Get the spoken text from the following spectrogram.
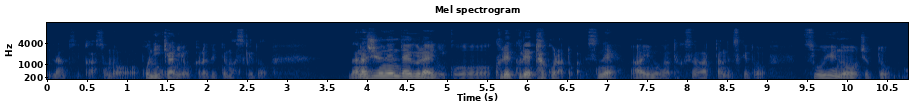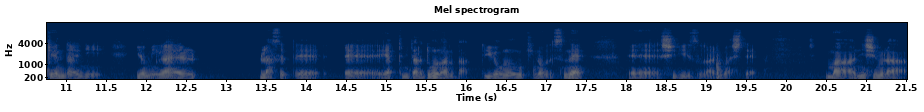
ーなんつうか、その、ポニーキャニオンから出てますけど、70年代ぐらいにこう、くれくれタコラとかですね、ああいうのがたくさんあったんですけど、そういうのをちょっと現代に蘇らせて、えーやってみたらどうなんだっていう趣のですね、えーシリーズがありまして、まあ、西村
